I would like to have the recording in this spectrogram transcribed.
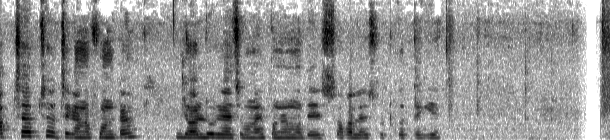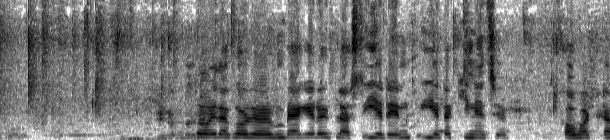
আপছা আপছা হচ্ছে কেন ফোনটা? জল ঢুকে গেছে মনে হয় ফোনের মধ্যে সকালে শ্যুট করতে গিয়ে। তো ওই দেখো ব্যাগের ওই প্লাস্টিক ইয়ে রেন ইয়েটা কিনেছে কভারটা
